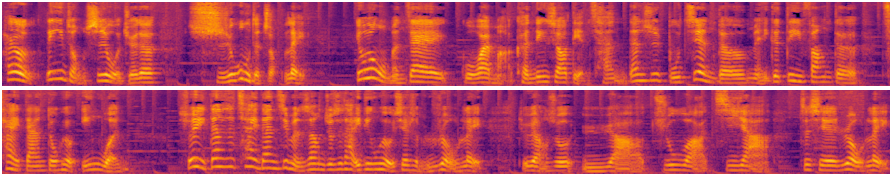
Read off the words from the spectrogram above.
还有另一种是我觉得。食物的种类，因为我们在国外嘛，肯定是要点餐，但是不见得每一个地方的菜单都会有英文，所以但是菜单基本上就是它一定会有一些什么肉类，就比方说鱼啊、猪啊、鸡啊这些肉类，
